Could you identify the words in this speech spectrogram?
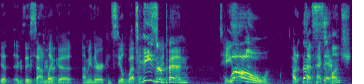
yeah, they, they sound do like that a. I mean, they're a concealed weapon. Taser right? pen. Taser. pen. Whoa. How does that pack sick. a punch?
